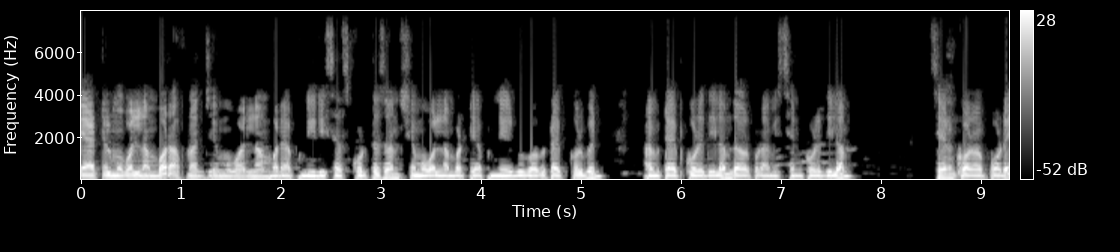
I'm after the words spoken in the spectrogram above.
এয়ারটেল মোবাইল নাম্বার আপনার যে মোবাইল নাম্বারে আপনি রিচার্জ করতে চান সেই মোবাইল নাম্বারটি আপনি নির্ভুলভাবে টাইপ করবেন। আমি টাইপ করে দিলাম, দেওয়ার পরে আমি সেন্ড করে দিলাম। সেন্ড করার পরে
